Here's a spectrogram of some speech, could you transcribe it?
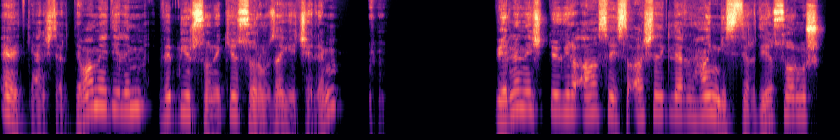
Evet gençler devam edelim ve bir sonraki sorumuza geçelim. Verilen eşitliğe göre A sayısı aşağıdakilerden hangisidir diye sormuş.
